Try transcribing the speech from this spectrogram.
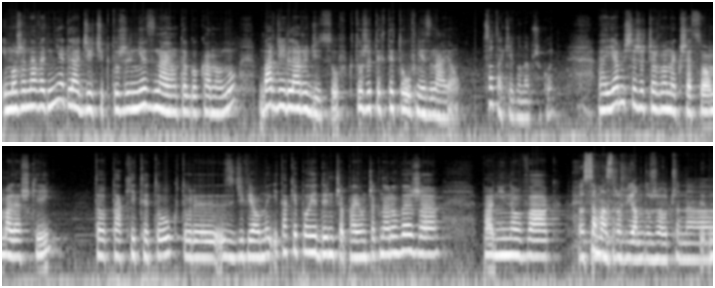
i może nawet nie dla dzieci, którzy nie znają tego kanonu, bardziej dla rodziców, którzy tych tytułów nie znają. Co takiego na przykład? E, ja myślę, że Czerwone Krzesło Maleszki to taki tytuł, który zdziwiony i takie pojedyncze, Pajączek na rowerze, Pani Nowak. No, sama zrobiłam dużo oczy na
